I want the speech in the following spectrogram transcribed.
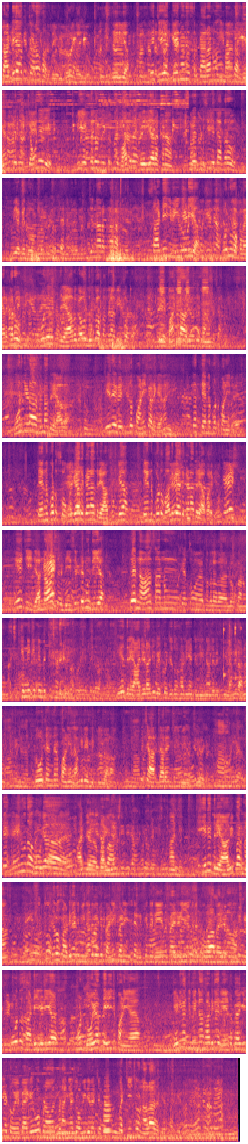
ਸਾਡੇ ਆ ਕੇ ਚੌੜਾ 7 ਕਿਲੋਮੀਟਰ ਹੋ ਜਾਂਦਾ ਏਰੀਆ ਤੇ ਜੇ ਅੱਗੇ ਇਹਨਾਂ ਨੇ ਸਰਕਾਰਾਂ ਨੂੰ ਅਸੀਂ ਮੰਗ ਕਰਦੇ ਹਾਂ ਕਿ ਤੁਸੀਂ ਚਾਹੁੰਦੇ ਜੇ ਵੀ 1 ਕਿਲੋਮੀਟਰ ਤੋਂ ਵੱਧ ਏਰੀਆ ਰੱਖਣਾ, ਤੇ ਤੁਸੀਂ ਇਦਾਂ ਕਰੋ ਵੀ ਅੱਗੇ 2 ਕਿਲੋਮੀਟਰ 3 ਕਿਲੋਮੀਟਰ, ਜਿੰਨਾ ਰੱਖਣਾ ਰੱਖ ਲਓ। ਸਾਡੀ ਜ਼ਮੀਨ ਜਿਹੜੀ ਆ ਉਹਨੂੰ ਅਕਵਾਇਰ ਕਰੋ। ਉਹਦੇ ਵਿੱਚ ਦਰਿਆ ਵਗਾਓ ਡੂੰਘਾ 15 20 ਫੁੱਟ। ਤੇ ਬੰਨ ਲਾ ਦਿਓ ਤੇ ਸਾਨੂੰ ਬਚਾਓ ਹੁਣ ਜਿਹੜਾ ਸਾਡਾ ਦਰਿਆ ਵਾ ਇਹਦੇ ਵਿੱਚ ਜਦੋਂ ਪਾਣੀ ਘਟ ਗਿਆ ਨਾ ਜੀ ਤੇ 3 ਫੁੱਟ ਪਾਣੀ ਰਹੇ 3 ਫੁੱਟ ਸੁੱਕ ਗਿਆ ਤੇ ਕਹਿਣਾ ਦਰਿਆ ਸੁੱਕ ਗਿਆ 3 ਫੁੱਟ ਵੱਧ ਗਿਆ ਤੇ ਕਹਿਣਾ ਦਰਿਆ ਭਰ ਗਿਆ। ਇਹ ਚੀਜ਼ ਆ ਨਾ ਡੀਸਿਲਟਿੰਗ ਹੁੰਦੀ ਆ ਤੇ ਨਾ ਸਾਨੂੰ ਇਥੋਂ ਮਤਲਬ ਲੋਕਾਂ ਨੂੰ। ਅੱਛਾ ਕਿੰਨੀ ਕਿੰਨੀ ਮਿੱਟੀ ਛੱਡ ਕੇ ਹੁਣ ਇਹ ਦਰਿਆ ਜਿਹੜਾ ਜੀ ਵੇਖੋ ਜਦੋਂ ਸਾਡੀਆਂ ਜ਼ਮੀਨਾਂ ਦੇ ਵਿੱਚ ਹੀ ਲੰਘਦਾ ਨਾ ਦੋ ਤਿੰਨ ਦਿਨ ਪਾਣੀ ਲੰਘ ਜੇ ਮਿੱਟੀ ਵਾਲਾ ਤੇ 4-4 ਇੰਚ ਜ਼ਮੀਨ ਉੱਚੀ ਹੋ ਹੁਣ ਤੇ ਇਹਨੂੰ ਤਾਂ ਹੋ ਗਿਆ ਅੱਜ 22 ਦਿਨ। ਹਾਂਜੀ। ਤੇ ਇਹਨੇ ਦਰਿਆ ਵੀ ਭਰਨਾ ਚਲੋ ਸਾਡੀਆਂ ਜ਼ਮੀਨਾਂ ਦੇ ਵਿੱਚ ਪੈਣੀ ਪੈਣੀ ਜਿੱਥੇ ਕਿਤੇ ਰੇਤ ਪੈ ਜਾਣੀ ਆ ਕਿਤੇ ਟੋਆ ਪੈ ਜਾਣਾ ਉਹ ਤਾਂ ਸਾਡੀ ਜਿਹੜੀ ਆ ਹੁਣ 2023 ਚ ਪਾਣੀ ਆਇਆ। ਜਿਹੜੀਆਂ ਜ਼ਮੀਨਾਂ ਸਾਡੀਆਂ ਰੇਤ ਪੈ ਗਈ ਜਾਂ ਟੋਏ ਪੈ ਗਏ ਉਹ ਬਣਾਉ ਬਣਾਈਆਂ 24 ਦੇ ਵਿੱਚ। 25 ਝੋਨਾ ਲਾ ਦਿੱਤੇ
